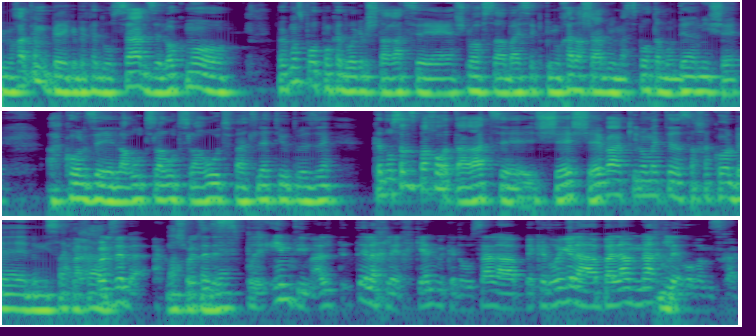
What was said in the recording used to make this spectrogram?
במיוחד גם בכדורסל זה לא כמו לא כמו ספורט כמו כדורגל שאתה רץ אה, 13-14 במיוחד עכשיו עם הספורט המודרני שהכל זה לרוץ לרוץ לרוץ ואתלטיות וזה. כדורסל זה פחות אתה רץ 6-7 קילומטר סך הכל במשחק אבל אחד. הכל זה, משהו הכל זה כזה. בספרינטים, אל תלכלך, כן? בכדורסל, בכדורגל הבלם נח לרוב המשחק.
